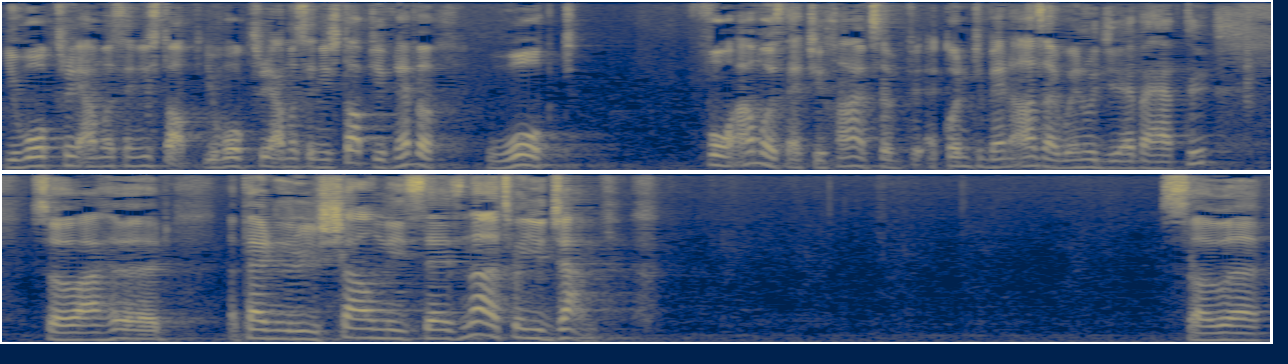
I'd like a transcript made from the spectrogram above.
You walk three amos and you stop. You walk three amos and you stop. You've never walked four amos that you have. So according to Ben Azai, when would you ever have to? So I heard apparently the Rishalmi says, no, it's when you jump. So uh,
